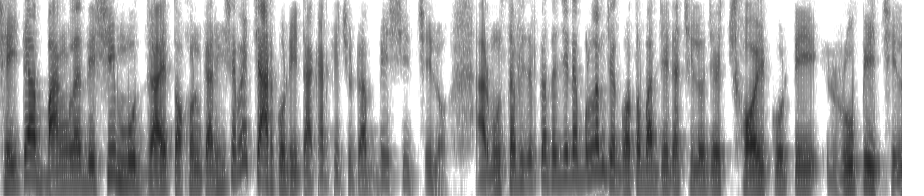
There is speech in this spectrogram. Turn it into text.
সেইটা বাংলাদেশি মুদ্রায় তখনকার হিসাবে চার কোটি টাকার কিছুটা বেশি ছিল। আর মুস্তাফিজের কথা যেটা বললাম যে গতবার যেটা ছিল যে ছয় কোটি রুপি ছিল,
